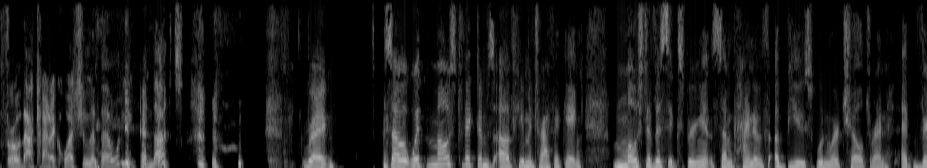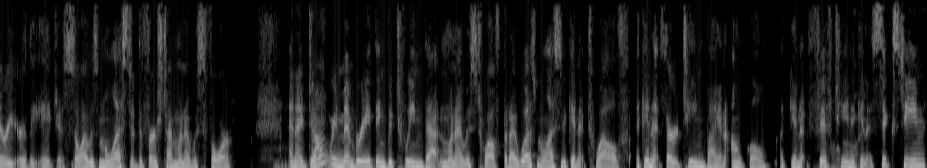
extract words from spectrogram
throw that kind of question at that. What are you nuts? Right. So, with most victims of human trafficking, mm-hmm. most of us experience some kind of abuse when we're children at very mm-hmm. early ages. So, I was molested the first time when I was four. Mm. And I don't remember anything between that and when I was 12, but I was molested again at 12, again at 13 by an uncle, again at 15, boy. again at 16.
